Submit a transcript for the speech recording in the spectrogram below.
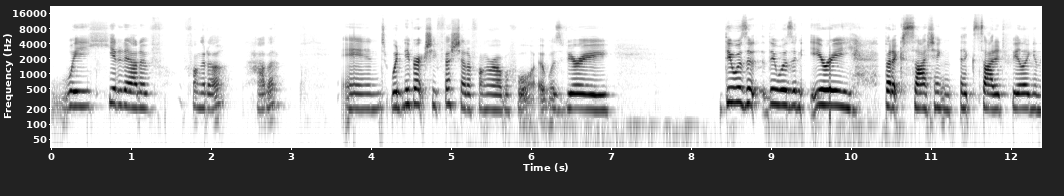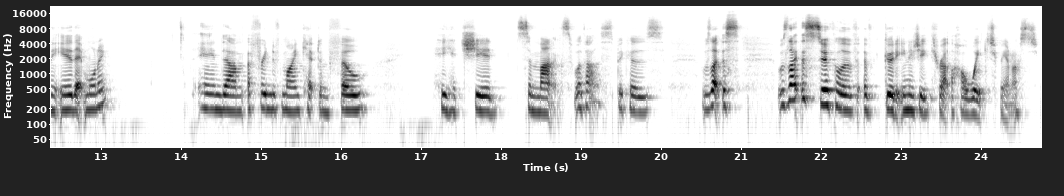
we headed out of Whangaroa Harbour and we'd never actually fished out of Whangaroa before. It was very there was a there was an eerie but exciting excited feeling in the air that morning. And um, a friend of mine, Captain Phil, he had shared some marks with us because it was like this it was like this circle of, of good energy throughout the whole week to be honest.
